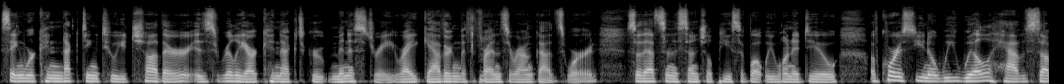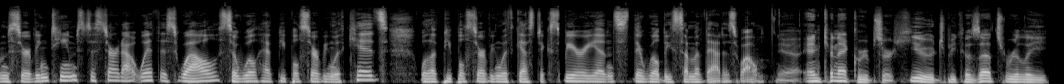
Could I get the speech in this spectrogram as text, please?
Saying we're connecting to each other is really our connect group ministry, right? Gathering with friends around God's word. So that's an essential piece of what we want to do. Of course, you know, we will have some serving teams to start out with as well. So we'll have people serving with kids, we'll have people serving with guest experience. There will be some of that as well. Yeah, and connect groups are huge because that's really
